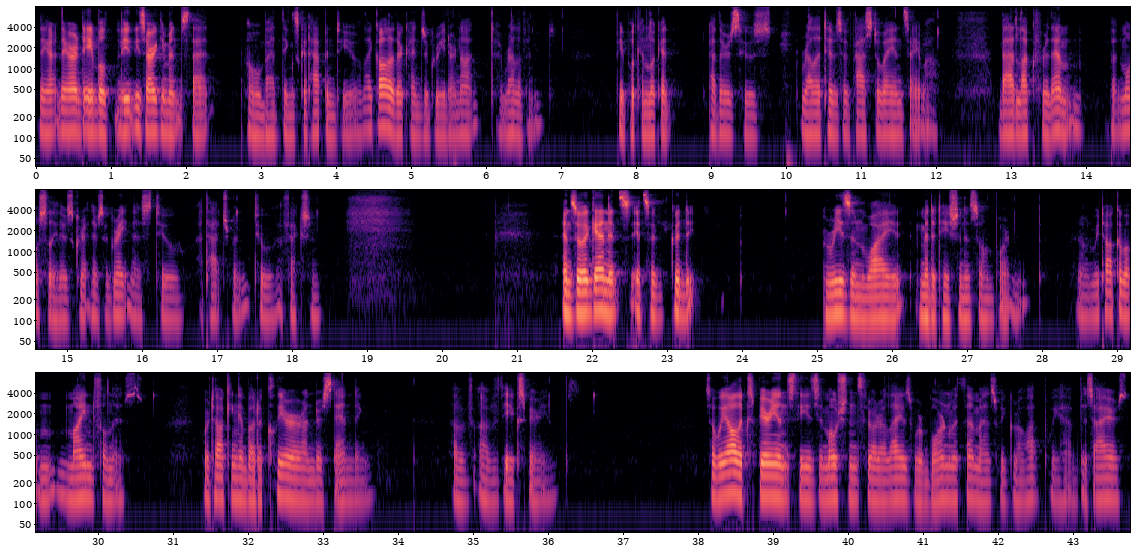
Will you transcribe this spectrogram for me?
They are they aren't able these arguments that oh bad things could happen to you, like all other kinds of greed, are not relevant. People can look at others whose relatives have passed away and say, well, bad luck for them. But mostly there's there's a greatness to attachment, to affection. And so again, it's it's a good reason why meditation is so important. You know, when we talk about mindfulness, we're talking about a clearer understanding of, of the experience. So we all experience these emotions throughout our lives. We're born with them as we grow up. We have desires.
